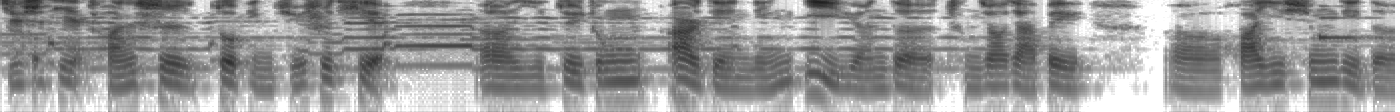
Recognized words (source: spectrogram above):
局势帖传世作品《局势帖》，呃，以最终二点零亿元的成交价被呃华谊兄弟的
